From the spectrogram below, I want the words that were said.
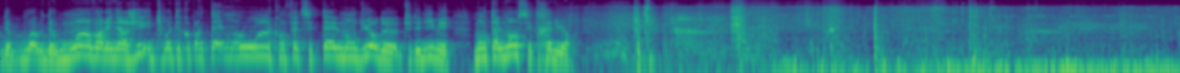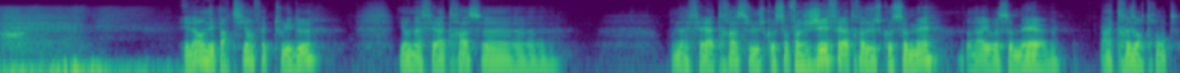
de, de moins avoir l'énergie, et tu vois tes copains tellement loin qu'en fait c'est tellement dur de, tu t'es dit mais mentalement c'est très dur. Et là on est parti en fait tous les deux. Et on a fait la trace. Euh, on a fait la trace jusqu'au sommet. Enfin, j'ai fait la trace jusqu'au sommet. On arrive au sommet euh, à 13h30.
